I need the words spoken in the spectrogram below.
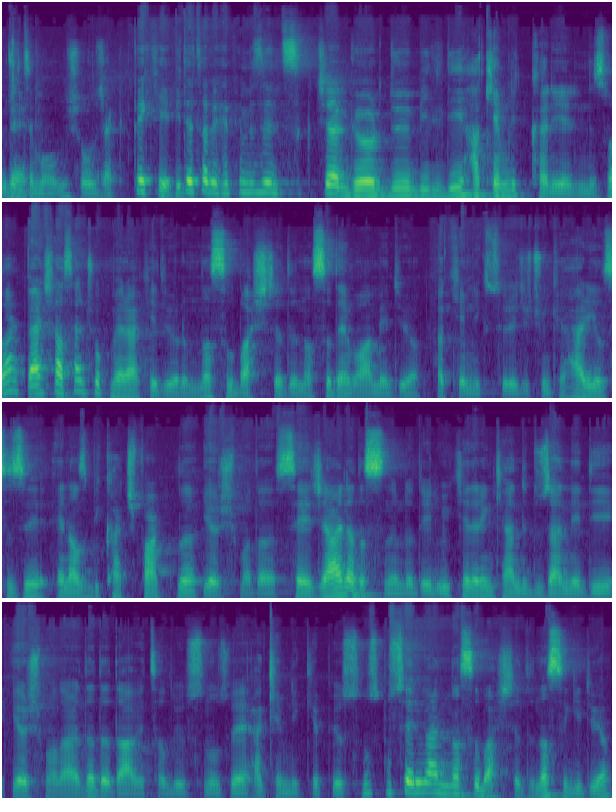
üretim olmuş olacak. Peki bir de tabii hepimizin sıkça gördüğü, bildiği hakemlik kariyeriniz var. Ben şahsen çok merak ediyorum nasıl başladı, nasıl devam ediyor hakemlik süreci. Çünkü her yıl sizi en az birkaç farklı yarışmada, SCA ile da sınırlı değil, ülkelerin kendi düzenlediği yarışmalarda da davet alıyorsunuz ve hakemlik yapıyorsunuz. Bu serüven nasıl başladı, nasıl gidiyor?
